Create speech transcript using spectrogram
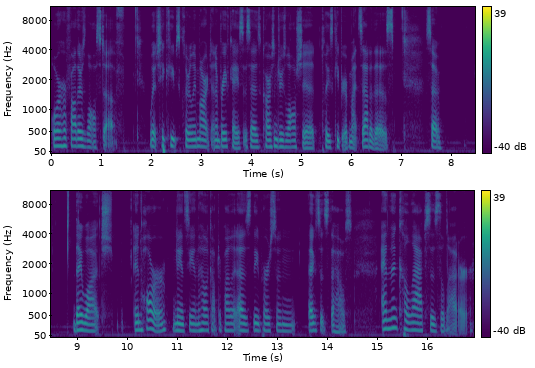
or her father's law stuff, which he keeps clearly marked in a briefcase. It says, Carson Drew's law shit. Please keep your mitts out of this. So they watch in horror Nancy and the helicopter pilot as the person exits the house and then collapses the ladder.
